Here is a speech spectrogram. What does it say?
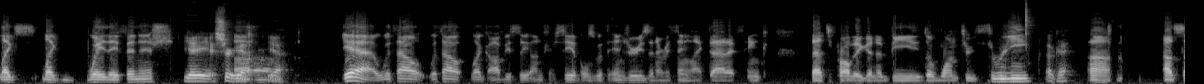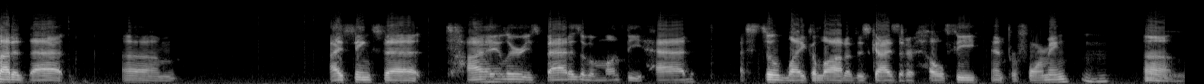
like like way they finish. Yeah. Yeah. Sure. Yeah. um, yeah. Yeah, without without like obviously unforeseeables with injuries and everything like that, I think that's probably going to be the one through three. Okay. Um, outside of that, um, I think that Tyler, as bad as of a month he had, I still like a lot of his guys that are healthy and performing. hmm Um,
